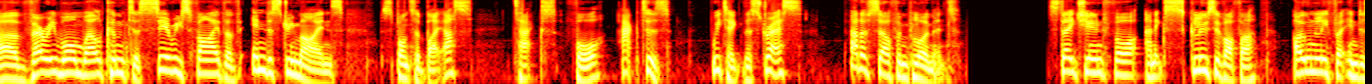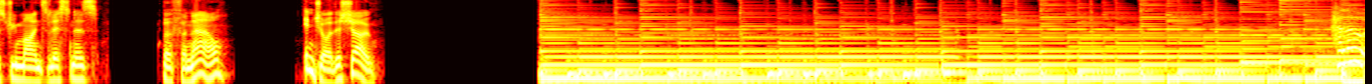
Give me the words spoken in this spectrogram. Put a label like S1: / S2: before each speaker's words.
S1: A very warm welcome to Series 5 of Industry Minds, sponsored by us, Tax for Actors. We take the stress out of self employment. Stay tuned for an exclusive offer only for Industry Minds listeners. But for now, enjoy the show.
